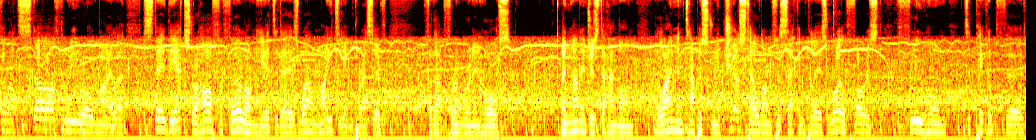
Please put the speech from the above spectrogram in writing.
for that star three year old miler. Stayed the extra half a furlong here today as well. Mighty impressive for that front running horse and manages to hang on. Alignment Tapestry just held on for second place. Royal Forest flew home to pick up third,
